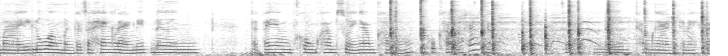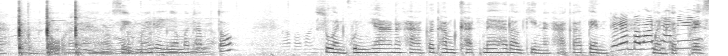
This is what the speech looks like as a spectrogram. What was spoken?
ไม้ร่วงมันก็จะแห้งแรงนิดนึง แต่ก็ยังคงความสวยงามของภูเขานะคะอะก็เริ่มทำงานกันเลยค่ะทำโต๊ะนะคะเอาเศษไม้เหลือๆมาทำโต๊ะ ส่วนคุณย่านะคะ ก็ทำคัดแม่ให้เรากินนะคะ ก็เป็นเกเรมบ้าบ้าเหมือนกับชาเพรส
